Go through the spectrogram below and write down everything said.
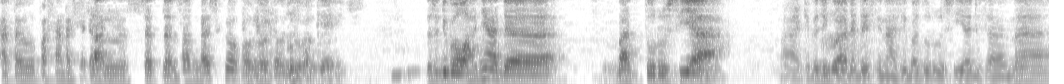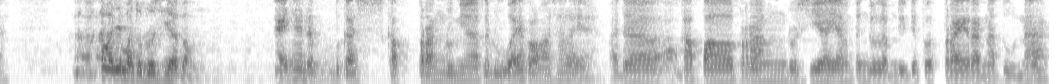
atau pas sunrise ya? Sunset dan sunrise kok kalau menurut aku juga Oke. bagus. Terus di bawahnya ada Batu Rusia. Nah, kita juga ada destinasi Batu Rusia di sana. apa namanya Batu Rusia, Bang? Kayaknya ada bekas kap perang dunia kedua ya kalau nggak salah ya. Ada kapal perang Rusia yang tenggelam di perairan Natuna.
